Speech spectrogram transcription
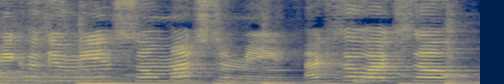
because you mean so much to me. XOXOJ.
